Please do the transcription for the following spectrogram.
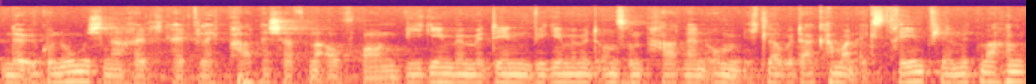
in der ökonomischen Nachhaltigkeit, vielleicht Partnerschaften aufbauen. Wie gehen wir mit denen, wie gehen wir mit unseren Partnern um? Ich glaube, da kann man extrem viel mitmachen,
